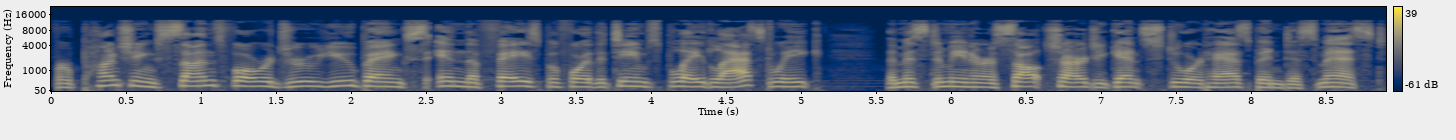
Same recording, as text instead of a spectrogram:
for punching Suns forward Drew Eubanks in the face before the teams played last week. The misdemeanor assault charge against Stewart has been dismissed.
